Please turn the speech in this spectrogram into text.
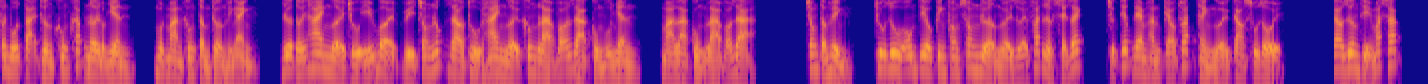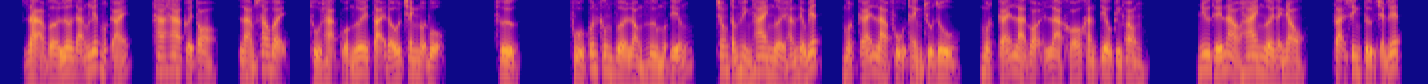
phân bố tại thương khung khắp nơi đột nhiên, một màn không tầm thường hình ảnh, đưa tới hai người chú ý bởi vì trong lúc giao thủ hai người không là võ giả cùng vũ nhân, mà là cùng là võ giả. Trong tấm hình, chu du ôm tiêu kinh phong xong nửa người dưới phát lực xé rách, trực tiếp đem hắn kéo thoát thành người cao su rồi. Cao dương thị mắt sắc, giả vờ lơ đãng liếc một cái, ha ha cười to, làm sao vậy? Thủ hạ của ngươi tại đấu tranh nội bộ. Hừ phủ quân không vừa lòng hừ một tiếng, trong tấm hình hai người hắn đều biết, một cái là phủ thành chu du, một cái là gọi là khó khăn tiêu kinh phong. Như thế nào hai người đánh nhau, tại sinh tử chém giết.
